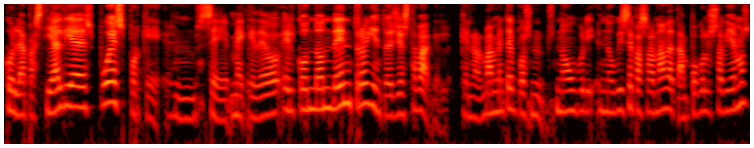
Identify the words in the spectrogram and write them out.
con la pastilla al día después porque mm, se me quedó el condón dentro y entonces yo estaba que, normalmente pues no, no hubiese pasado nada tampoco lo sabíamos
